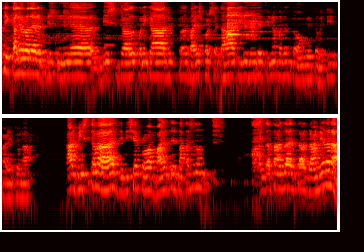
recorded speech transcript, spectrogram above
যদ্যপি কালী হ্রদের বিষ জল কণিকা যুক্ত বাইশ স্পর্শে তাহা তিরিশ হইতে তৃণ পর্যন্ত অগ্রহিত হইতে পারিত না। আর বিষতলা যে বিষের প্রভাব বায়ুতে বাতাস তাজা যায় তার গ্রাম না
